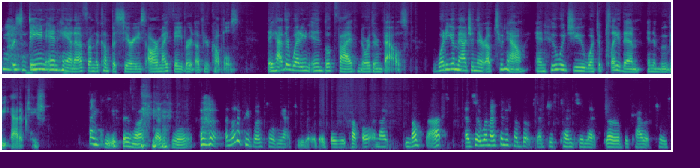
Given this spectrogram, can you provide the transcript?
Kristine and Hannah from the Compass series are my favorite of your couples. They had their wedding in book five, Northern Vows. What do you imagine they're up to now? And who would you want to play them in a movie adaptation? Thank you so much, of all. a lot of people have told me actually that they're their favorite couple, and I love that. And so when I finish my books, I just tend to let go of the characters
